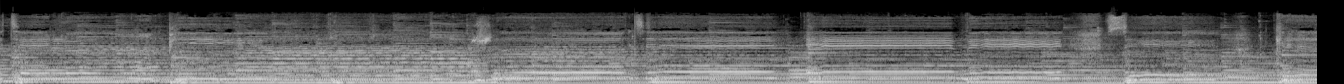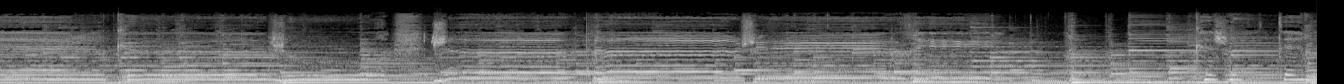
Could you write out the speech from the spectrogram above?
c'était le pire. Je t'ai aimé, c'est quelques jours. Je peux jurer que je t'aime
